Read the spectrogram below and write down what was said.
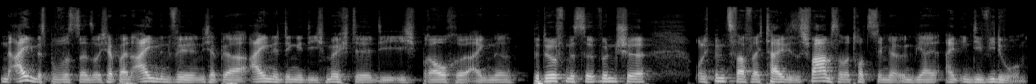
ein eigenes Bewusstsein, so ich habe ja einen eigenen Willen, ich habe ja eigene Dinge, die ich möchte, die ich brauche, eigene Bedürfnisse, Wünsche. Und ich bin zwar vielleicht Teil dieses Schwarms, aber trotzdem ja irgendwie ein, ein Individuum.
